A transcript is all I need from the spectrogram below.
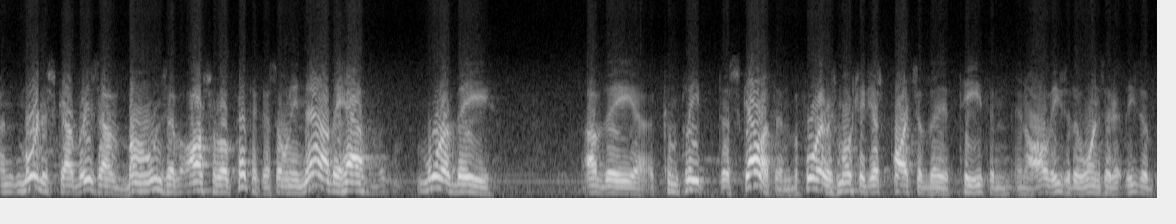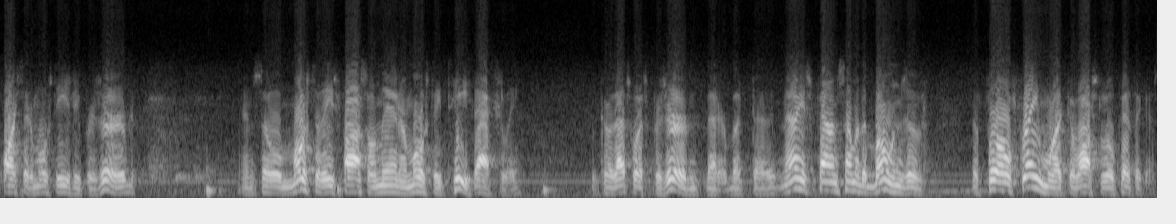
uh, more discoveries of bones of Australopithecus, only now they have more of the of the uh, complete uh, skeleton. Before it was mostly just parts of the teeth and, and all. These are the ones that are, these are the parts that are most easily preserved. And so most of these fossil men are mostly teeth, actually, because that's what's preserved better. But uh, now he's found some of the bones of the full framework of Australopithecus.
